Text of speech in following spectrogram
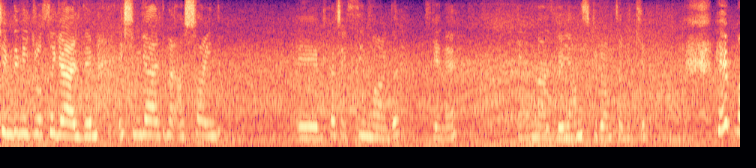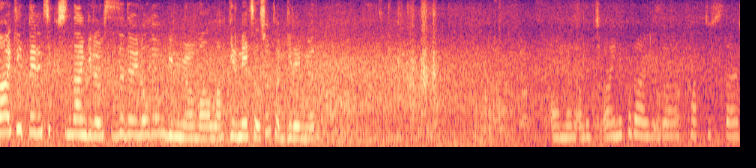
Şimdi Migros'a geldim. Eşim geldi ben aşağı indim. Ee, birkaç eksiğim vardı gene. Girilmez diyor. Yanlış giriyorum tabii ki. Hep marketlerin çıkışından giriyorum. Sizde de öyle oluyor mu bilmiyorum valla. Girmeye çalışıyorum tabii giremiyorum. Onları alıp... Ay ne kadar güzel. Kaktüsler.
